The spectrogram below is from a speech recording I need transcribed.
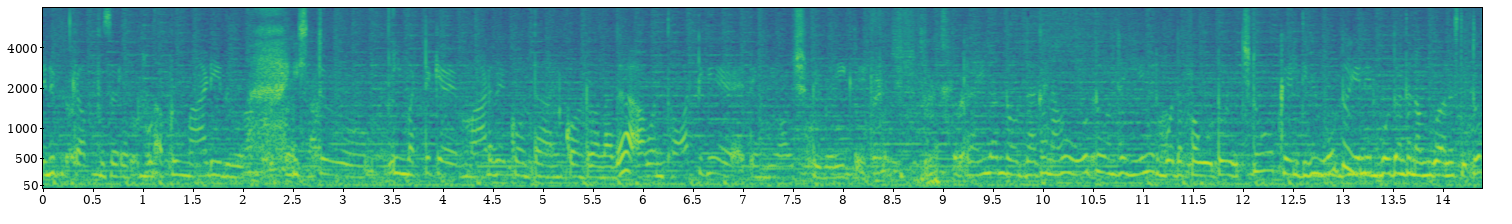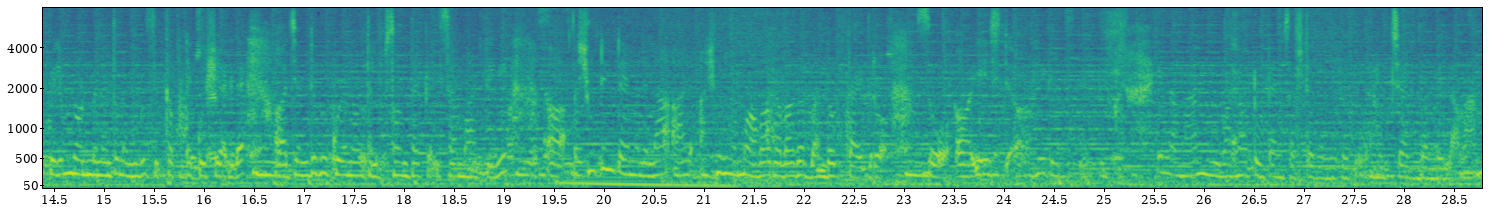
ಏನಕ್ಕೆ ಅಪ್ಪು ಸರ್ ಅಪ್ರೂವ್ ಮಾಡಿ ಇದು ಇಷ್ಟು ಈ ಮಟ್ಟಕ್ಕೆ ಮಾಡಬೇಕು ಅಂತ ಅಂದ್ಕೊಂಡ್ರು ಅನ್ನೋದು ಆ ಒಂದು ಥಾಟ್ಗೆ I think we all should be very grateful trailer ನೋಡಿದಾಗ ನಾವು ಓಟು ಅಂದರೆ ಏನಿರ್ಬೋದಪ್ಪ ಓಟು? ಎಷ್ಟು ಕೇಳಿದೀವಿ, ಓಟು ಏನಿರ್ಬೋದು ಅಂತ ನಮಗೂ ಅನಿಸ್ತಿತ್ತು ಫಿಲ್ಮ್ ನೋಡ್ಮೇಲಂತೂ ನಮಗೂ ಸಿಕ್ಕಾಪಟ್ಟೆ ಖುಷಿಯಾಗಿದೆ ಜನರಿಗೂ ಕೂಡ ನಾವು ತಲುಪಿಸೋಂಥ ಕೆಲಸ ಮಾಡ್ತೀವಿ. ಶೂಟಿಂಗ್ ಟೈಮಲ್ಲೆಲ್ಲ ಅಶ್ವಿನಿ ನಮ್ಮ ಅವಾಗ ಅವಾಗ ಬಂದೋಗ್ತಾ ಇದ್ರು. ಸೊ ಎಷ್ಟು ಹೇಗೆ ಇಲ್ಲ ma'am one or two times ಅಷ್ಟೇ ಬಂದಿರೋದು. ಹೆಚ್ಚಾಗಿ ಬಂದಿಲ್ಲ ma'am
